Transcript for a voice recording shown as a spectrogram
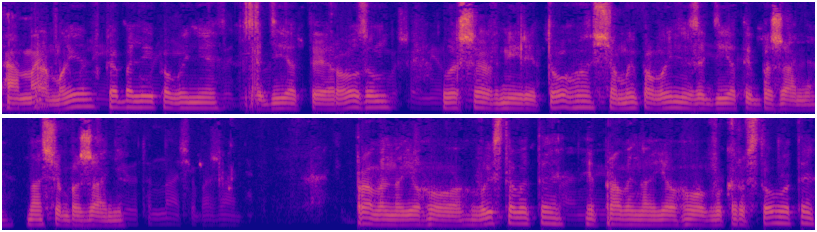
А ми, А ми в Кабалі повинні задіяти розум лише в мірі того, що ми повинні задіяти бажання, наше бажання. правильно його виставити і правильно його використовувати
